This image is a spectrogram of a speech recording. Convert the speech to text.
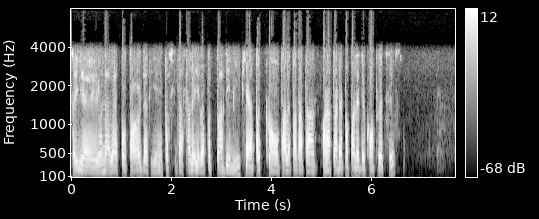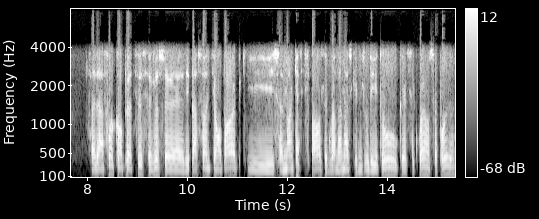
tu sais, on n'avait pas peur de rien parce que dans ce temps-là, il n'y avait pas de pandémie, puis il y avait pas de, on parlait pas on n'entendait pas parler de complotisme. Ça, dans le fond, complotiste, c'est juste euh, des personnes qui ont peur et qui se demandent qu'est-ce qui se passe, le gouvernement, est-ce qu'il nous joue des tours ou que c'est quoi, on sait pas, là.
